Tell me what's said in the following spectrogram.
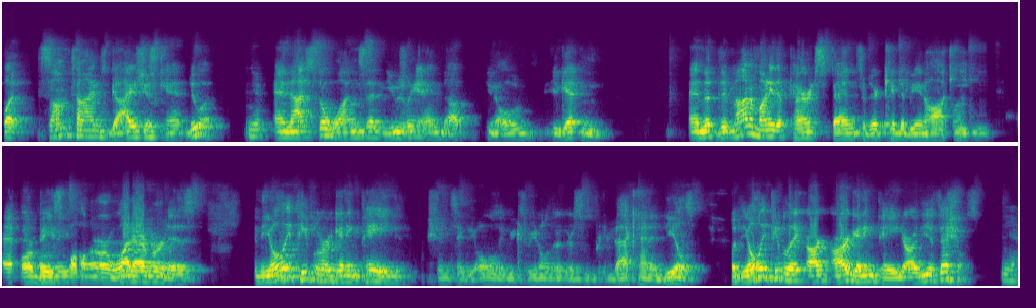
But sometimes guys just can't do it. Yep. And that's the ones that usually end up, you know, you're getting, and the, the amount of money that parents spend for their kid to be in hockey uh, or baseball or whatever it is. And the only people who are getting paid, I shouldn't say the only because we know that there's some pretty backhanded deals, but the only people that are, are getting paid are the officials. Yeah.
